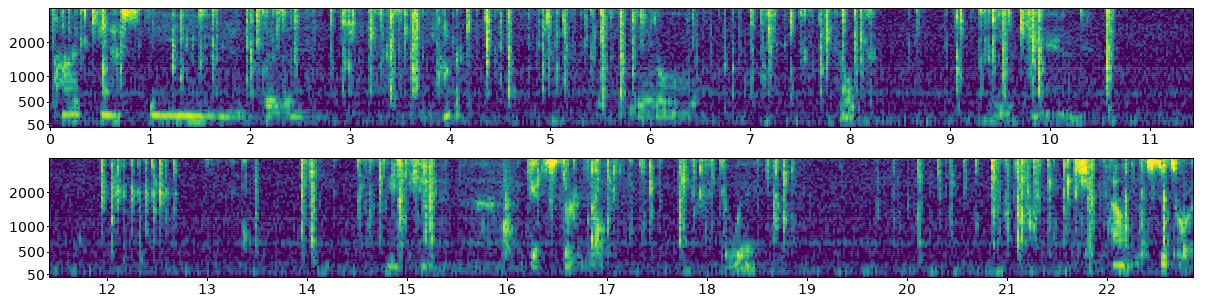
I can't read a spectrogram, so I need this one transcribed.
podcasting doesn't have to be hard. With a little help, you can you can uh, get started right away. Check out this tutorial.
